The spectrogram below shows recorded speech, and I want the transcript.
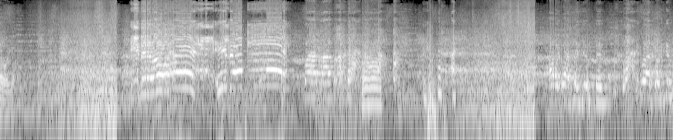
Evo ga. Ide ovo! Ide! Ba, ba, ba. Agora só de um Agora só de um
